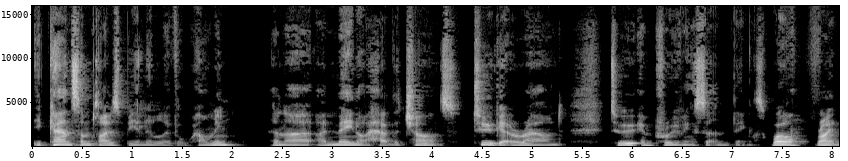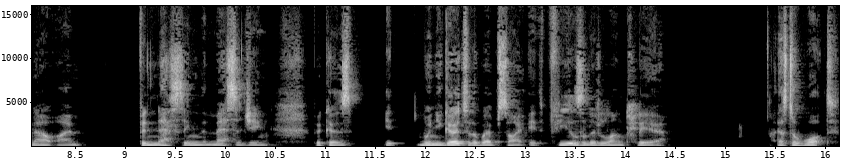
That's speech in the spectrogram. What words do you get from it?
it can sometimes be a little overwhelming, and I may not have the chance to get around to improving certain things. Well, right now I'm finessing the messaging because it when you go to the website, it feels a little unclear as to what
